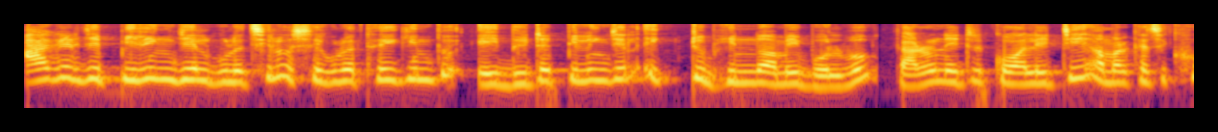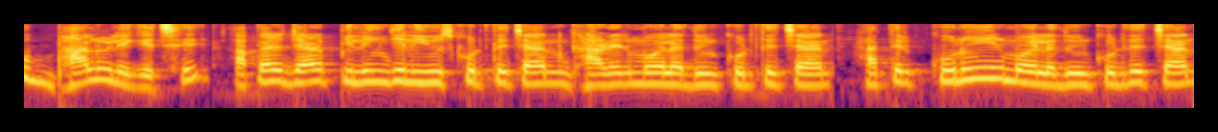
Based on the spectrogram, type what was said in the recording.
আগের যে পিলিং জেলগুলো ছিল, সেগুলো থেকে কিন্তু এই দুইটা পিলিং জেল একটু ভিন্ন আমি বলব। কারণ এটার কোয়ালিটি আমার কাছে খুব ভালো লেগেছে। আপনারা যারা পিলিং জেল ইউজ করতে চান, ঘাড়ের ময়লা দূর করতে চান, হাতের কনুইয়ের ময়লা দূর করতে চান,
